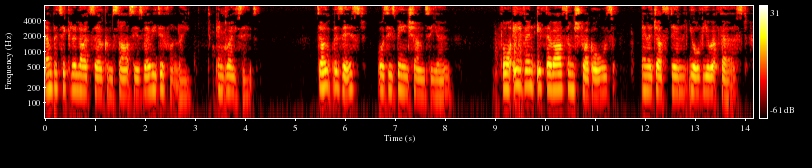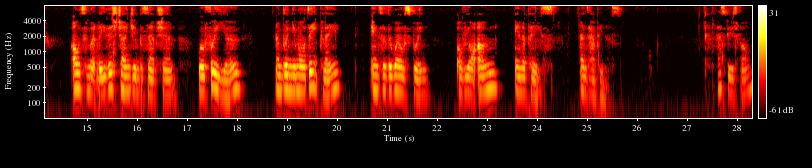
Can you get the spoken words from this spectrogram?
and particular life circumstances very differently. Embrace it. Don't resist what is being shown to you. For even if there are some struggles in adjusting your view at first, ultimately this change in perception will free you and bring you more deeply into the wellspring of your own inner peace and happiness. That's beautiful.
